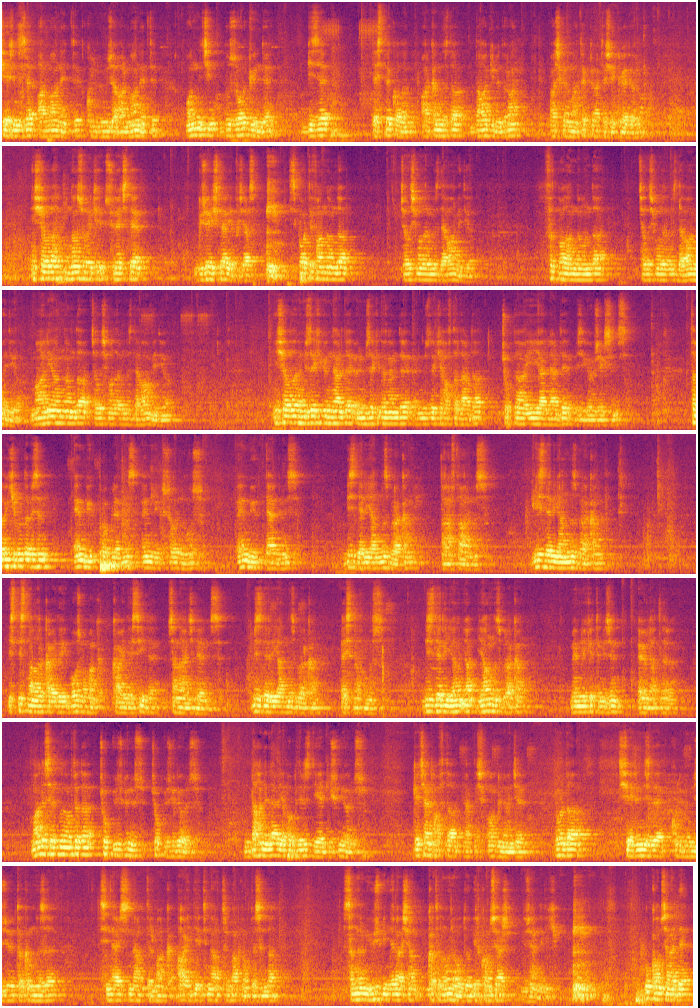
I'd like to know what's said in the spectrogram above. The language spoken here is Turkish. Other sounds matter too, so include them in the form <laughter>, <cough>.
şehrimize armağan etti, kulübümüze armağan etti. Onun için bu zor günde bize destek olan, arkamızda dağ gibi duran başkanıma tekrar teşekkür ediyorum. İnşallah bundan sonraki süreçte güzel işler yapacağız. <clears throat> Sportif anlamda çalışmalarımız devam ediyor. Futbol anlamında çalışmalarımız devam ediyor. Mali anlamda çalışmalarımız devam ediyor. İnşallah önümüzdeki günlerde, önümüzdeki dönemde, önümüzdeki haftalarda çok daha iyi yerlerde bizi göreceksiniz. Tabii ki burada bizim en büyük problemimiz, en büyük sorunumuz, en büyük derdimiz bizleri yalnız bırakan taraftarımız. Bizleri yalnız bırakan istisnalar kaideyi bozmamak kaidesiyle sanayicilerimiz. Bizleri yalnız bırakan esnafımız. Bizleri yan- ya- yalnız bırakan memleketimizin evlatları. Maalesef bu noktada çok üzgünüz, çok üzülüyoruz. Daha neler yapabiliriz diye düşünüyoruz. Geçen hafta yaklaşık 10 gün önce burada şehrimizle kulübümüzü, takımımızı sinerjisini arttırmak, aidiyetini arttırmak noktasında sanırım 100 bin lira aşan katılımın olduğu bir konser düzenledik. <clears throat> Bu konserde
